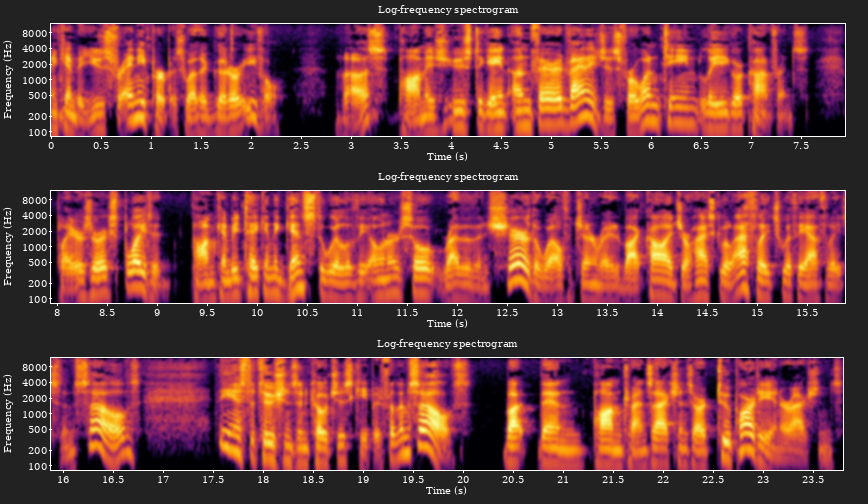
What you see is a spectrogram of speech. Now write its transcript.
and can be used for any purpose, whether good or evil. Thus, POM is used to gain unfair advantages for one team, league, or conference. Players are exploited. POM can be taken against the will of the owner, so rather than share the wealth generated by college or high school athletes with the athletes themselves, the institutions and coaches keep it for themselves. But then POM transactions are two-party interactions,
